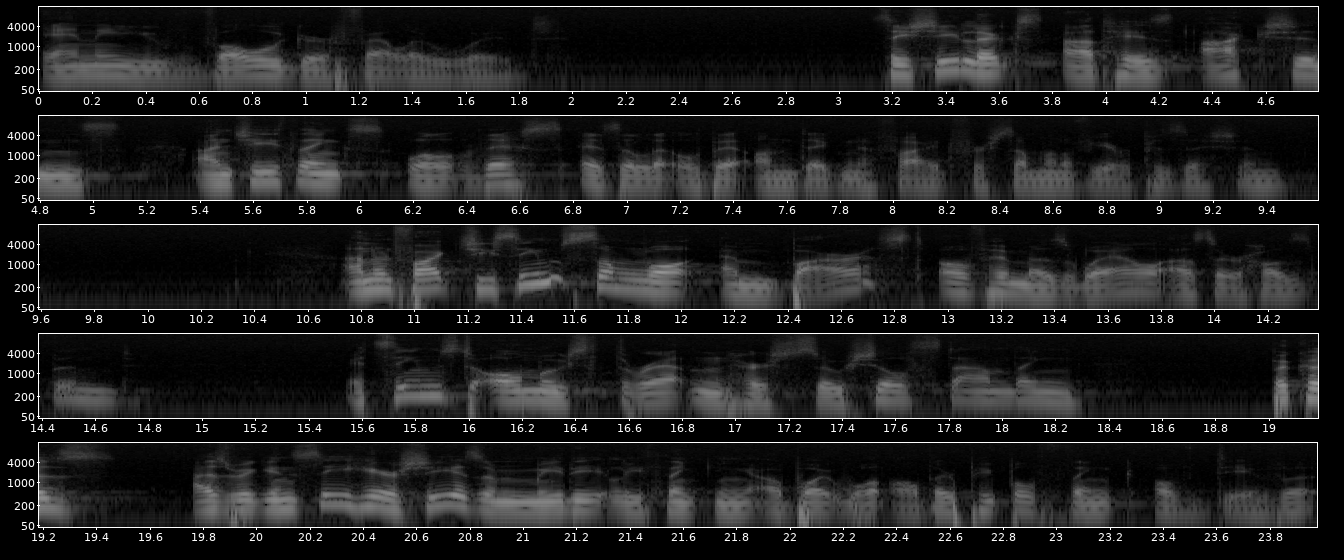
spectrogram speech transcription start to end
any vulgar fellow would. See, she looks at his actions and she thinks, well, this is a little bit undignified for someone of your position. And in fact, she seems somewhat embarrassed of him as well as her husband. It seems to almost threaten her social standing because, as we can see here, she is immediately thinking about what other people think of David.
